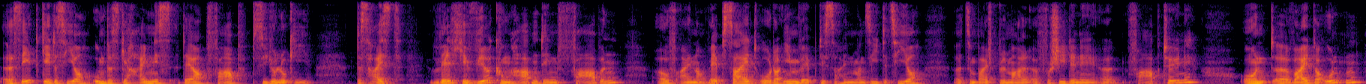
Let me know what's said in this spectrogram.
äh, seht, geht es hier um das Geheimnis der Farbpsychologie. Das heißt, welche Wirkung haben denn Farben auf einer Website oder im Webdesign? Man sieht jetzt hier zum Beispiel mal äh, verschiedene äh, Farbtöne und äh, weiter unten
